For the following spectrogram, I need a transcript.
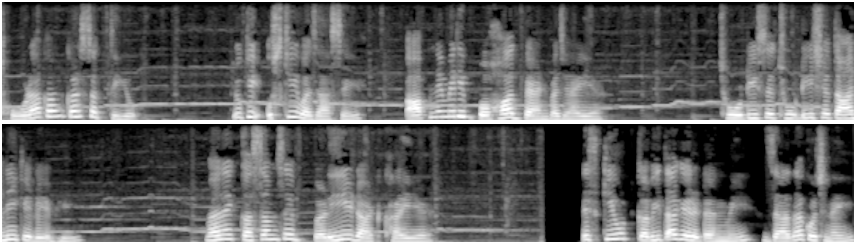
थोड़ा कम कर सकती हो, क्योंकि उसकी वजह से आपने मेरी बहुत बैंड बजाई है। छोटी से छोटी शैतानी के लिए भी मैंने कसम से बड़ी डांट खाई है। इस क्यूट कविता के रिटर्न में ज़्यादा कुछ नहीं,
